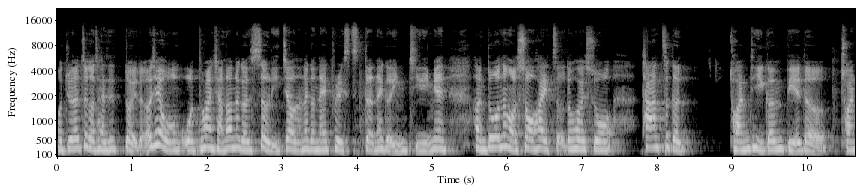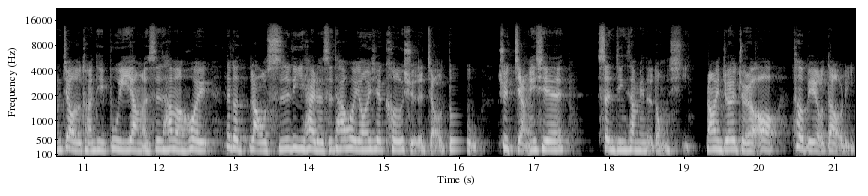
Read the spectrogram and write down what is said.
我觉得这个才是对的。而且我，我突然想到那个社里教的那个 Netflix 的那个影集里面，很多那种受害者都会说，他这个团体跟别的传教的团体不一样的是，他们会那个老师厉害的是，他会用一些科学的角度去讲一些圣经上面的东西，然后你就会觉得哦。特别有道理，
